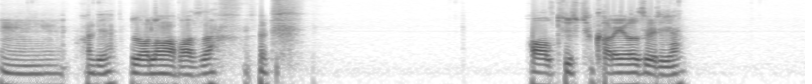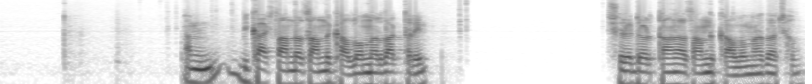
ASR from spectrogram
Hmm, hadi zorlama fazla. Altı üstü karayağız vereceğim. Birkaç tane daha sandık kaldı. Onları da aktarayım. Şöyle dört tane daha sandık kaldı. Onları da açalım.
